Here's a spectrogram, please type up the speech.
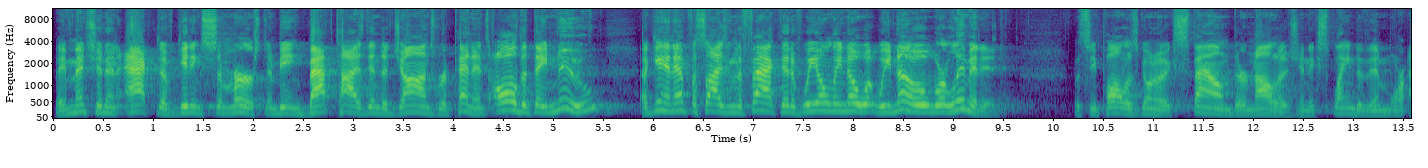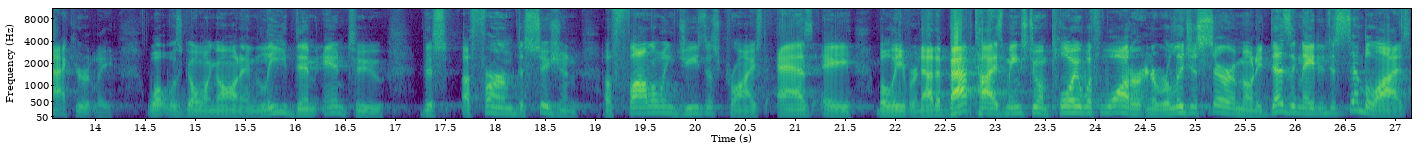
They mention an act of getting submersed and being baptized into John's repentance, all that they knew, again, emphasizing the fact that if we only know what we know, we're limited. But see, Paul is going to expound their knowledge and explain to them more accurately what was going on and lead them into this affirmed decision of following Jesus Christ as a believer. Now, to baptize means to employ with water in a religious ceremony designated to symbolize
